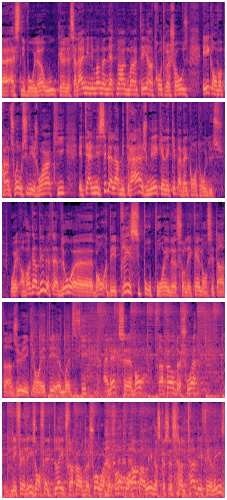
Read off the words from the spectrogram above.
euh, à ce niveau-là, où que le salaire minimum a nettement augmenté, entre autres choses, et qu'on va prendre soin aussi des joueurs qui étaient admissibles à l'arbitrage, mais que l'équipe avait le contrôle dessus. Oui, on va regarder le tableau euh, bon, des principaux points sur lesquels on s'est entendu et qui ont été euh, modifiés. Alex, bon, frappeur de choix, les Phillies ont fait le plein de frappeurs de choix ou à peu près. On pourra en parler lorsque ce sera le temps des Phillies.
